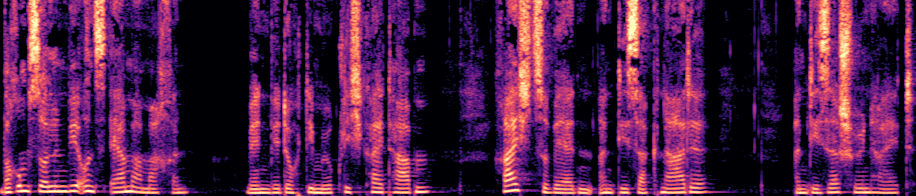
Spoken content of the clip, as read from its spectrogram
Warum sollen wir uns ärmer machen, wenn wir doch die Möglichkeit haben, reich zu werden an dieser Gnade, an dieser Schönheit.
